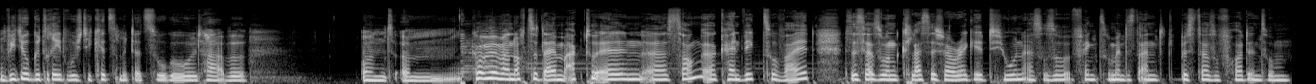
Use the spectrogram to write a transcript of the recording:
ein Video gedreht, wo ich die Kids mit dazu geholt habe. Und ähm, kommen wir mal noch zu deinem aktuellen äh, Song, äh, Kein Weg zu weit. Das ist ja so ein klassischer Reggae-Tune, also so fängt zumindest an, du bist da sofort in so einem,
